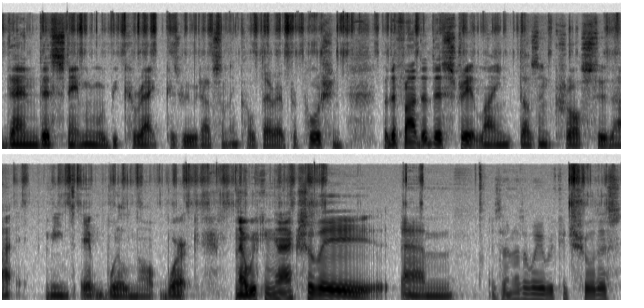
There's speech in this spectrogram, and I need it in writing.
then this statement would be correct because we would have something called direct proportion. But the fact that this straight line doesn't cross through that means it will not work. Now we can actually, um, is there another way we could show this?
